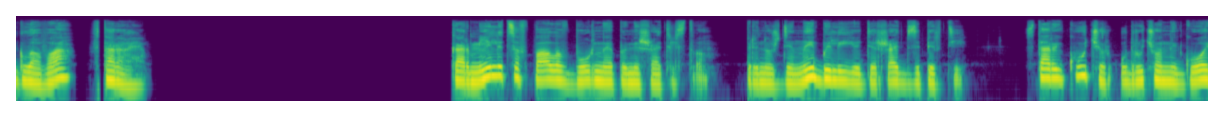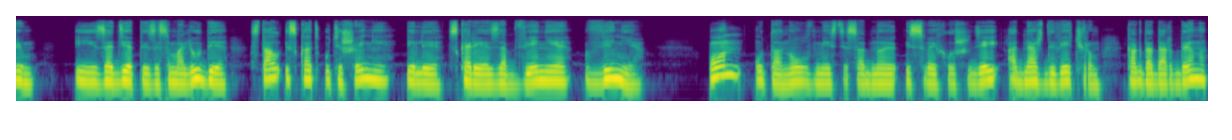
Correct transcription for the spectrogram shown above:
Глава вторая. Кормилица впала в бурное помешательство. Принуждены были ее держать в заперти. Старый кучер, удрученный горем и задетый за самолюбие, стал искать утешение или, скорее, забвение в вине. Он утонул вместе с одной из своих лошадей однажды вечером, когда Дардена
